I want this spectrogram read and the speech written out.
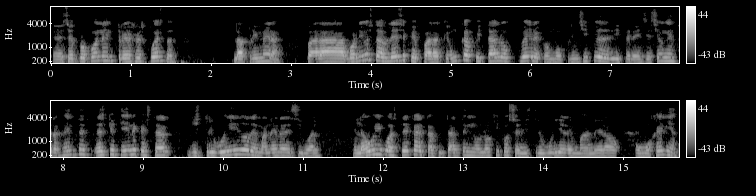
Eh, se proponen tres respuestas. La primera, para Bourdieu establece que para que un capital opere como principio de diferenciación entre agentes es que tiene que estar distribuido de manera desigual. En la UBI Huasteca el capital tecnológico se distribuye de manera homogénea,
